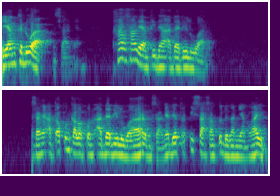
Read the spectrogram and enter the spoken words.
Yang kedua, misalnya, hal-hal yang tidak ada di luar. Misalnya ataupun kalaupun ada di luar, misalnya dia terpisah satu dengan yang lain.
